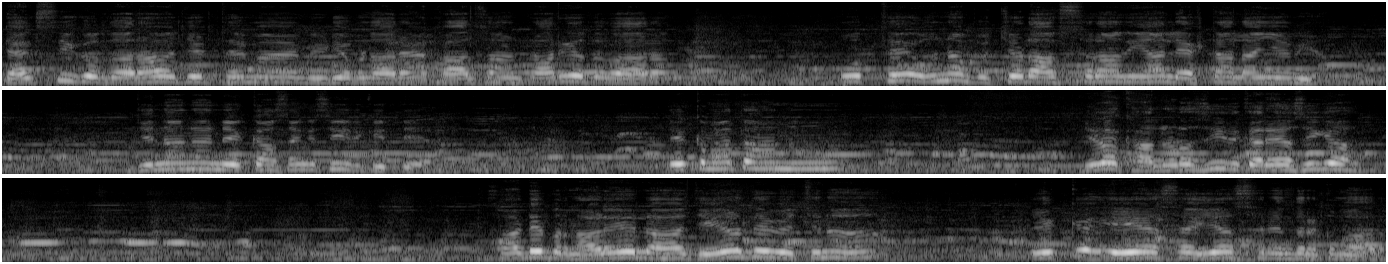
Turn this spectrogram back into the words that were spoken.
ਡੈਕਸੀ ਗੁਰਦੁਆਰਾ, ਜਿੱਥੇ ਮੈਂ ਵੀਡੀਓ ਬਣਾ ਰਿਹਾ, ਖਾਲਸਾ ਅੰਟਾਰੀਓ ਦਰਬਾਰ। ਉੱਥੇ ਉਹਨਾਂ ਬੁੱਚੜ ਅਫਸਰਾਂ ਦੀਆਂ ਲਿਸਟਾਂ ਲਾਈਆਂ ਵੀ ਜਿਨ੍ਹਾਂ ਨੇ ਅਨੇਕਾਂ ਸਿੰਘ ਸ਼ਹੀਦ ਕੀਤੇ ਆ। ਇੱਕ ਮੈਂ ਤੁਹਾਨੂੰ ਜਿਹੜਾ ਖਾਲੜਾ ਸ਼ਹੀਦ ਕਰਿਆ ਸੀਗਾ, ਸਾਡੇ ਬਰਨਾਲੇ ਲਾ ਜੇਲ੍ਹ ਦੇ ਵਿੱਚ ਨਾ ਇੱਕ ਏਐਸਆਈ ਆ ਸੁਰਿੰਦਰ ਕੁਮਾਰ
